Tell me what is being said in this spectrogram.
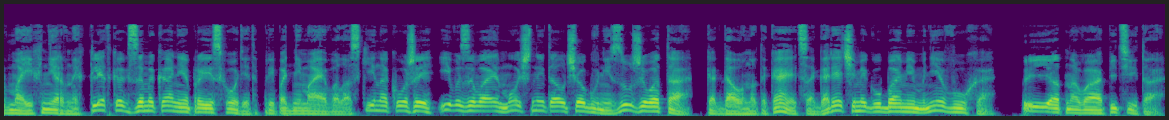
В моих нервных клетках замыкание происходит, приподнимая волоски на коже и вызывая мощный толчок внизу живота, когда он утыкается горячими губами мне в ухо. «Приятного аппетита!»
